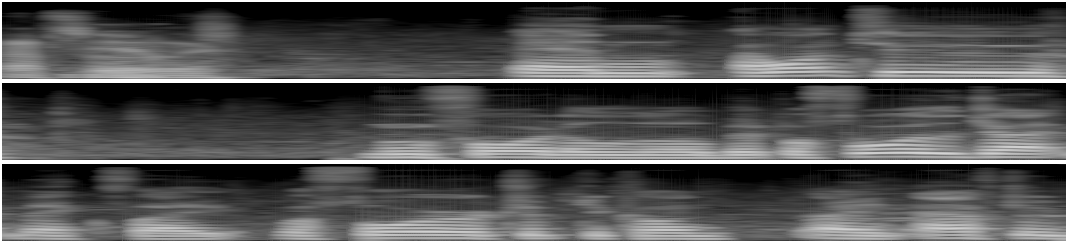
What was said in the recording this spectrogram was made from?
absolutely. And I want to move forward a little bit before the giant mech fight, before Trypticon, I mean after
